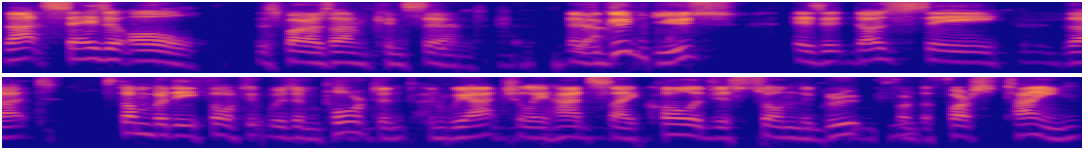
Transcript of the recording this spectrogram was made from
That says it all, as far as I'm concerned. Now, yeah. the good news is it does say that somebody thought it was important, and we actually had psychologists on the group for the first time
